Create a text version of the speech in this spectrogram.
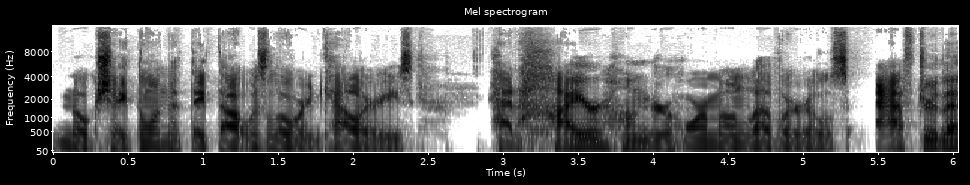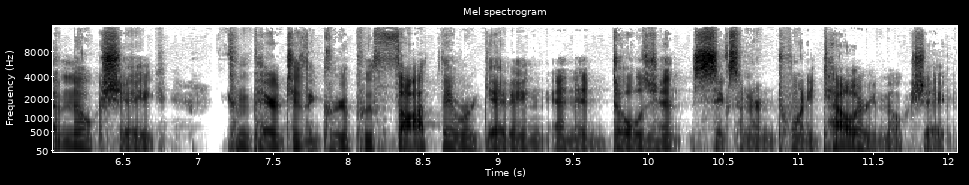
milkshake, the one that they thought was lower in calories, had higher hunger hormone levels after that milkshake compared to the group who thought they were getting an indulgent 620 calorie milkshake.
